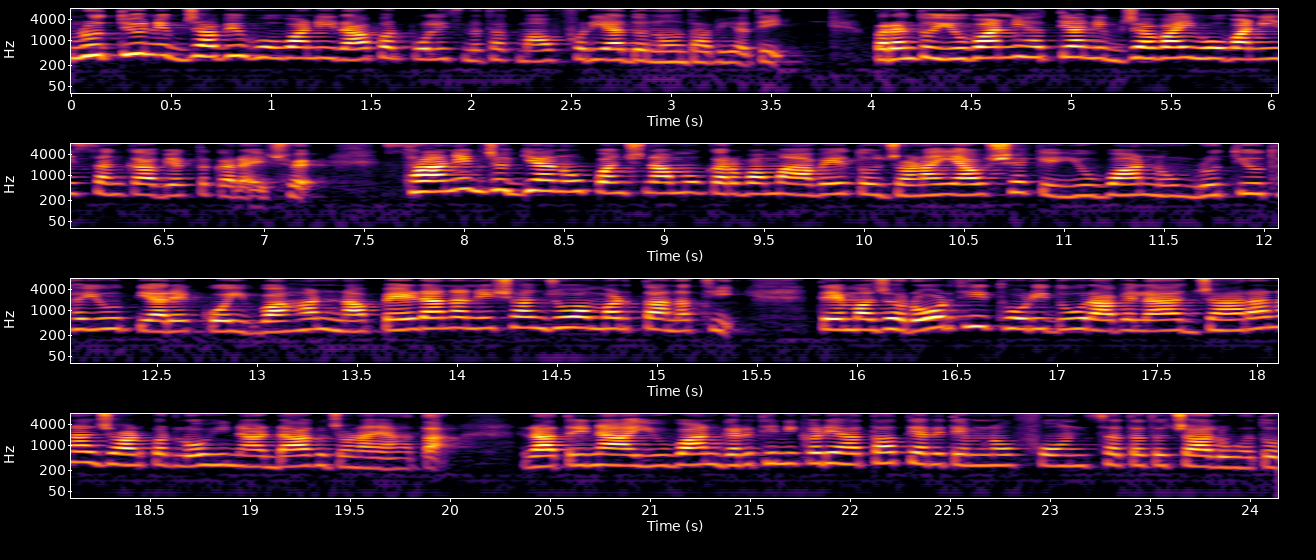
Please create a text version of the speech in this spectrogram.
મૃત્યુ નિપજાવ્યું હોવાની રાપર પોલીસ મથકમાં ફરિયાદ નોંધાવી હતી. પરંતુ યુવાનની હત્યા નિપજાવાઈ હોવાની શંકા વ્યક્ત કરાઈ છે. સ્થાનિક જગ્યાનું પંચનામું કરવામાં આવે તો જણાઈ આવશે કે યુવાનનું મૃત્યુ થયું ત્યારે કોઈ વાહનના પેડાના નિશાન જોવા મળતા નથી. તેમજ રોડથી થોડી દૂર આવેલા જારાના ઝાડ પર લોહીના ડાઘ જણાયા હતા. રાત્રિના યુવાન ઘરેથી નીકળ્યા હતા ત્યારે તેમનો ફોન સતત ચાલુ હતો,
